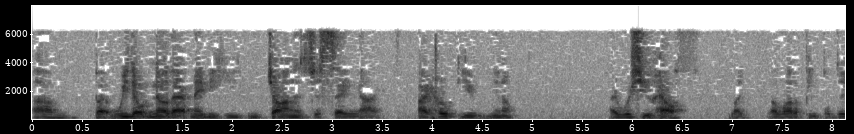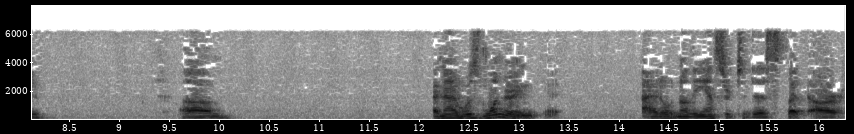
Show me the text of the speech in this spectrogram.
Um, but we don't know that. Maybe he, John is just saying, I, I hope you, you know, I wish you health, like a lot of people do. Um, and I was wondering, I don't know the answer to this, but our,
